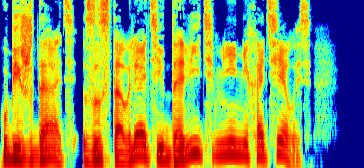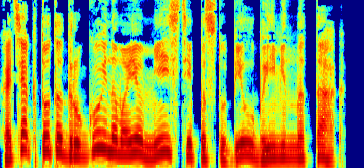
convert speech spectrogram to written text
Убеждать, заставлять и давить мне не хотелось, хотя кто-то другой на моем месте поступил бы именно так.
